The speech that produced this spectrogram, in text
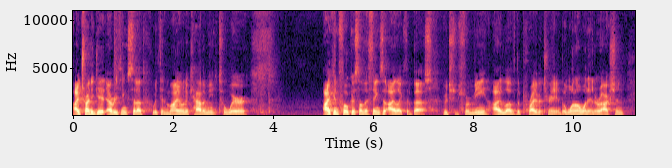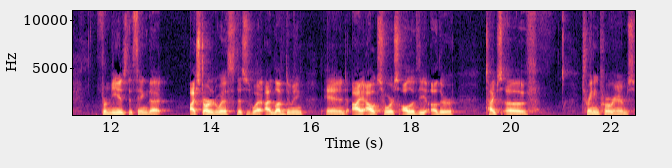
i try to get everything set up within my own academy to where i can focus on the things that i like the best which for me i love the private training. The one-on-one interaction for me is the thing that i started with. This is what i love doing. And i outsource all of the other types of training programs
